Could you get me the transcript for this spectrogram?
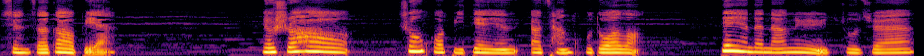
选择告别。有时候。生活比电影要残酷多了。电影的男女主角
